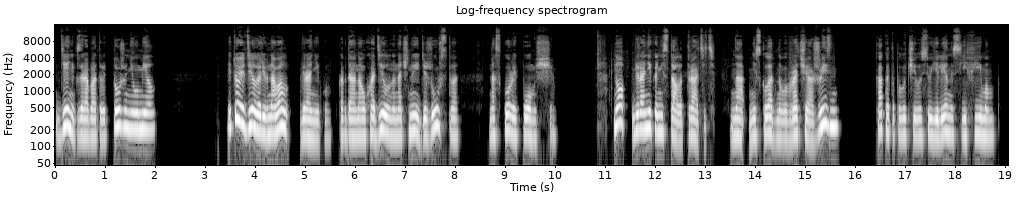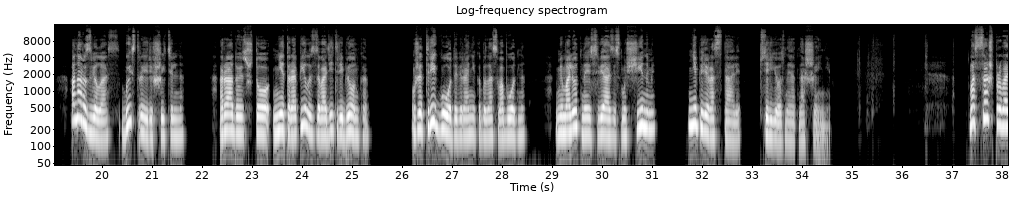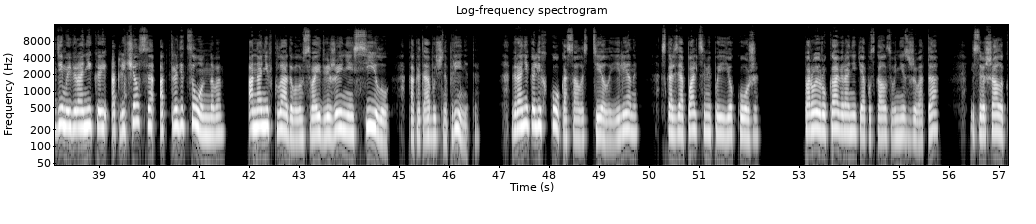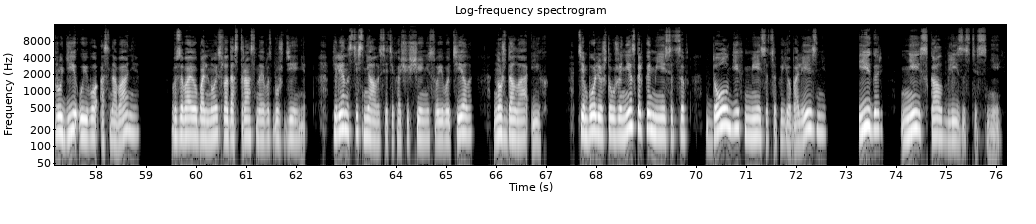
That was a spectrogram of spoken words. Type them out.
Денег зарабатывать тоже не умел. И то и дело ревновал Веронику, когда она уходила на ночные дежурства на скорой помощи. Но Вероника не стала тратить на нескладного врача жизнь, как это получилось у Елены с Ефимом. Она развелась быстро и решительно, радуясь, что не торопилась заводить ребенка. Уже три года Вероника была свободна, мимолетные связи с мужчинами не перерастали в серьезные отношения. Массаж, проводимый Вероникой, отличался от традиционного. Она не вкладывала в свои движения силу, как это обычно принято. Вероника легко касалась тела Елены, скользя пальцами по ее коже. Порой рука Вероники опускалась вниз живота и совершала круги у его основания, вызывая у больной сладострастное возбуждение. Елена стеснялась этих ощущений своего тела, но ждала их тем более что уже несколько месяцев, долгих месяцев ее болезни, Игорь не искал близости с ней.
